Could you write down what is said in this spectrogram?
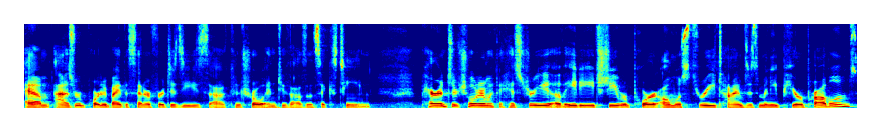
um, as reported by the Center for Disease uh, Control in 2016. Parents of children with a history of ADHD report almost three times as many peer problems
